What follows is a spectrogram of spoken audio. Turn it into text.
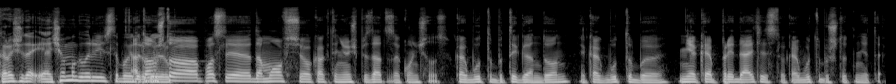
Короче, да, и о чем мы говорили с тобой? О том, друг? что после домов все как-то не очень пиздато закончилось. Как будто бы ты гондон, и как будто бы некое предательство, как будто бы что-то не так.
